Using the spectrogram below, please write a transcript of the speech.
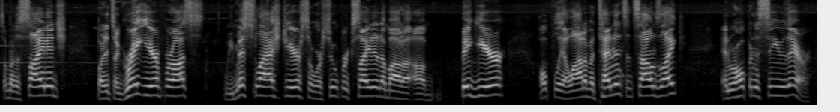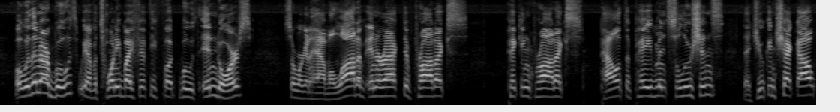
some of the signage, but it's a great year for us. We missed last year, so we're super excited about a, a big year. Hopefully a lot of attendance, it sounds like, and we're hoping to see you there. But within our booth, we have a 20 by 50 foot booth indoors. So we're gonna have a lot of interactive products, picking products, pallet to pavement solutions that you can check out.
